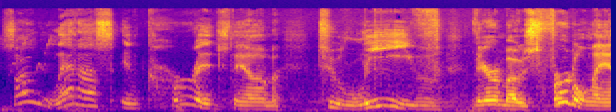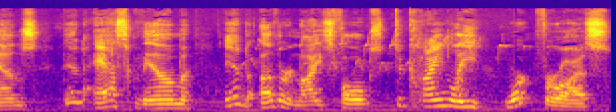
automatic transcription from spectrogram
So let us encourage them to leave their most fertile lands, then ask them and other nice folks to kindly work for us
